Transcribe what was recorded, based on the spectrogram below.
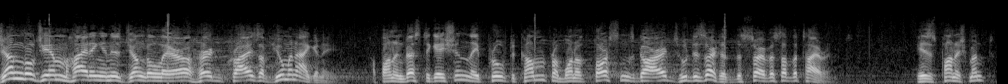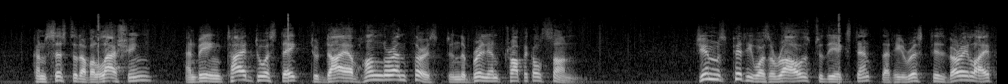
Jungle Jim, hiding in his jungle lair, heard cries of human agony. Upon investigation, they proved to come from one of Thorson's guards who deserted the service of the tyrant. His punishment consisted of a lashing and being tied to a stake to die of hunger and thirst in the brilliant tropical sun. Jim's pity was aroused to the extent that he risked his very life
